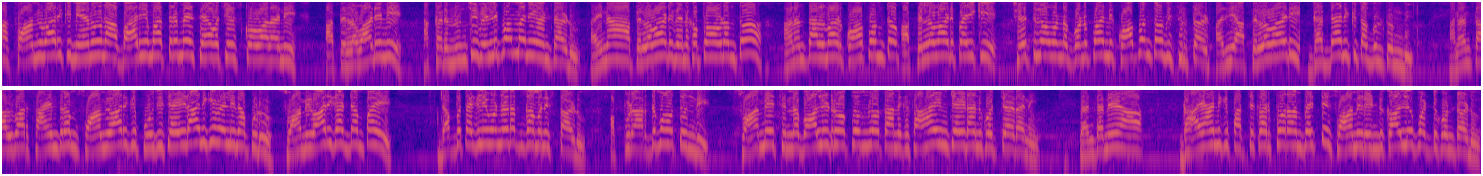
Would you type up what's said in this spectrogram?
ఆ స్వామివారికి నేను నా భార్య మాత్రమే సేవ చేసుకోవాలని ఆ పిల్లవాడిని అక్కడి నుంచి వెళ్ళిపోమ్మని అంటాడు. అయినా ఆ పిల్లవాడు వెనకపోవడంతో అనంతాల్వార్ కోపంతో ఆ పిల్లవాడి పైకి చేతిలో ఉన్న గుణపాన్ని కోపంతో విసురుతాడు. అది ఆ పిల్లవాడి గడ్డానికి తగులుతుంది. అనంతాల్వార్ సాయంత్రం స్వామివారికి పూజ చేయడానికి వెళ్ళినప్పుడు స్వామివారి గడ్డంపై డబ్బు తగిలి ఉండడం గమనిస్తాడు. అప్పుడు అర్థమవుతుంది స్వామి చిన్న బాలుడి రూపంలో తనకి సహాయం చేయడానికి వచ్చాడని వెంటనే ఆ గాయానికి పచ్చకర్పూరం పెట్టి స్వామి రెండు కాళ్ళు పట్టుకుంటాడు.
